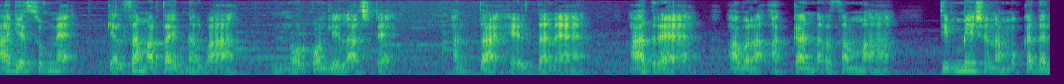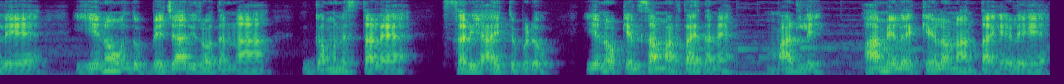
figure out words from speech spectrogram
ಹಾಗೆ ಸುಮ್ಮನೆ ಕೆಲಸ ಮಾಡ್ತಾ ಇದ್ನಲ್ವಾ ನೋಡ್ಕೊಳ್ಲಿಲ್ಲ ಅಷ್ಟೇ ಅಂತ ಹೇಳ್ತಾನೆ. ಆದರೆ ಅವರ ಅಕ್ಕ ನರಸಮ್ಮ ತಿಮ್ಮೇಶನ ಮುಖದಲ್ಲಿ ಏನೋ ಒಂದು ಬೇಜಾರಿರೋದನ್ನು ಗಮನಿಸ್ತಾಳೆ. ಸರಿ, ಆಯಿತು ಬಿಡು. ಏನೋ ಕೆಲಸ ಮಾಡ್ತಾ ಇದ್ದಾನೆ. ಮಾಡಲಿ. ಆಮೇಲೆ ಕೇಳೋಣ ಅಂತ ಹೇಳಿ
